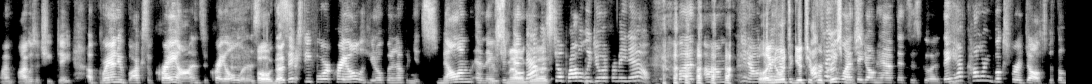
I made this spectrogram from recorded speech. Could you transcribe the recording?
I'm, I was a cheap date. A brand new box of crayons, the Crayolas. Oh, the 64 Crayolas. You'd open it up and you'd smell them, and they, They would just, smell and that good. would still probably do it for me now. But um, you know, well, I know have what to get you I'll for Christmas. you what they don't have that's as good. They have coloring books for adults, but the,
